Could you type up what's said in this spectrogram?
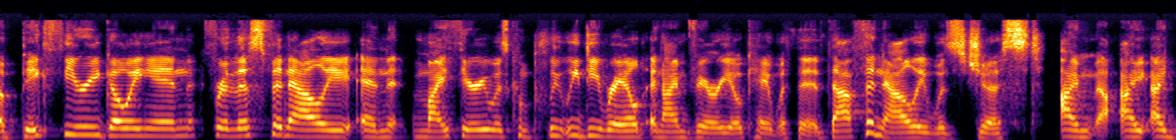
a big theory going in for this finale, and my theory was completely derailed, and I'm very okay with it. That finale was just I'm I, I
